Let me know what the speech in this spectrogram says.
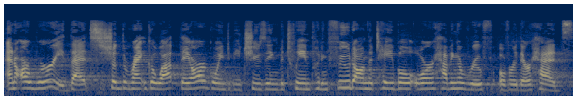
and are worried that should the rent go up, they are going to be choosing between putting food on the table or having a roof over their heads.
